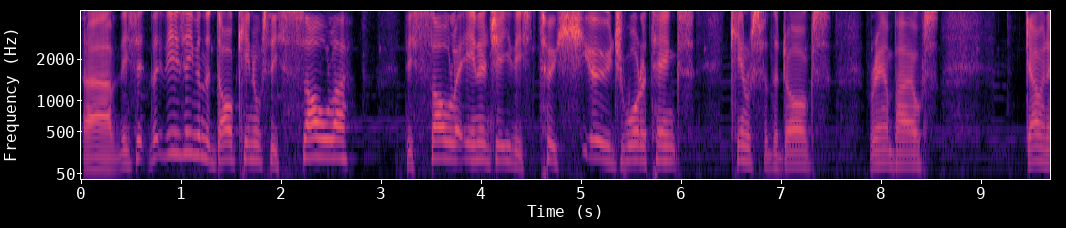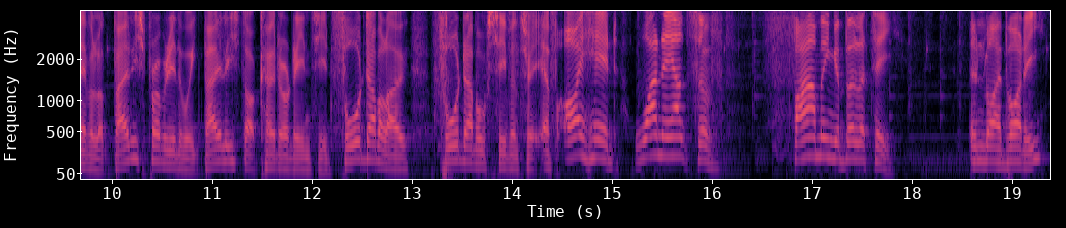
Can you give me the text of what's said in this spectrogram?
Uh, there's, there's even the dog kennels. There's solar. There's solar energy. There's two huge water tanks, kennels for the dogs, round bales. Go and have a look. Bayleys Property of the Week, bayleys.co.nz, 400 4773. If I had one ounce of farming ability in my body,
